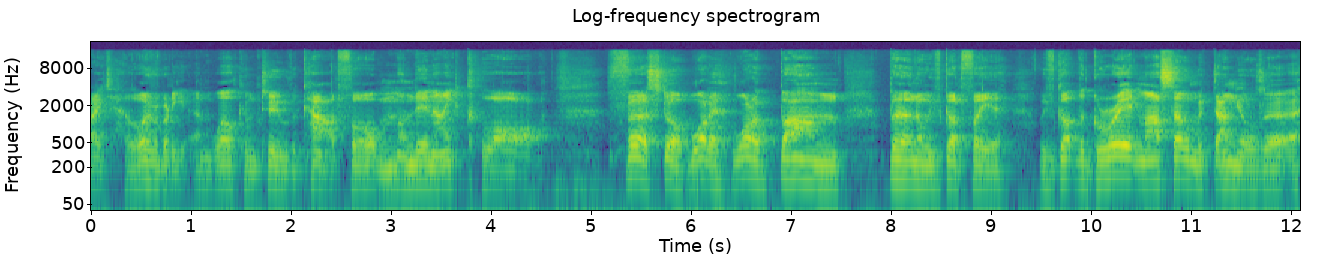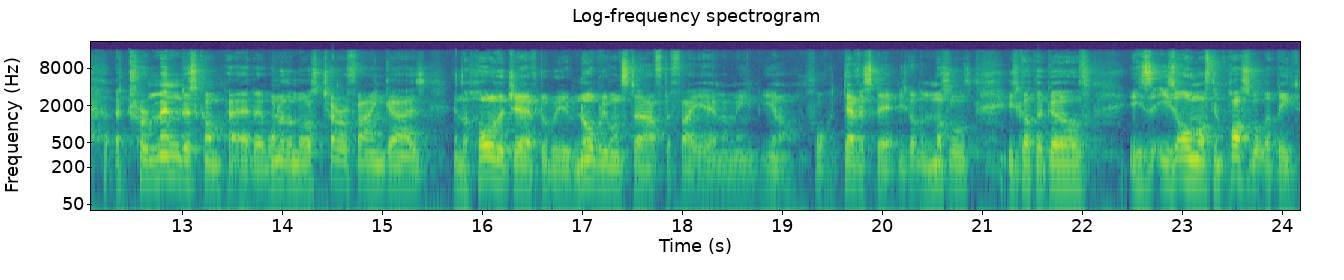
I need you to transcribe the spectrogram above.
Right, hello everybody, and welcome to the card for Monday Night Claw. First up, what a what a barn burner we've got for you. We've got the great Marcel McDaniels, a, a, a, tremendous competitor, one of the most terrifying guys in the whole of the JFW. Nobody wants to have to fight him. I mean, you know, devastating. He's got the muscles, he's got the girls. He's he's almost impossible to beat.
